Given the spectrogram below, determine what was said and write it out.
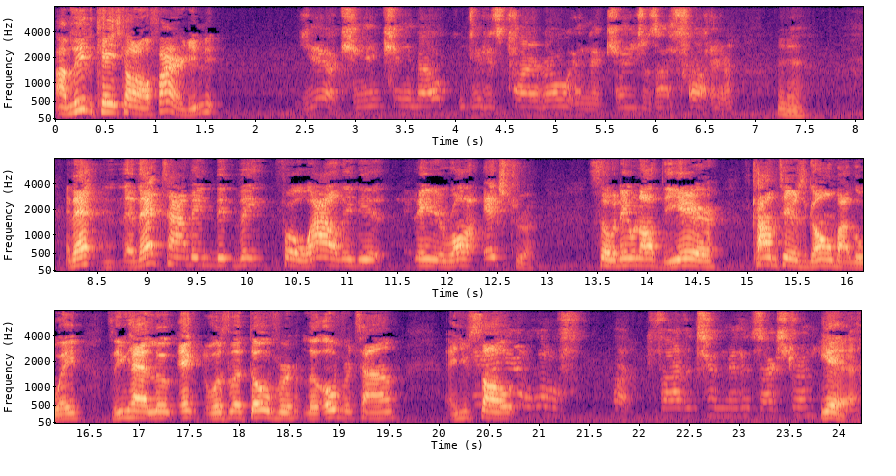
I believe the cage caught on fire, didn't it? Yeah, Kane came out, did his pyro, and the cage was on fire. Yeah. And that at that time they did they for a while they did they did raw extra. So when they went off the air, the commentators gone by the way. So you had a little was left over, a little overtime, and you Yeah, saw a little, what, five or ten minutes extra? yeah.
